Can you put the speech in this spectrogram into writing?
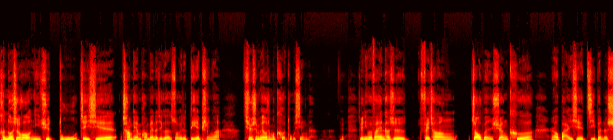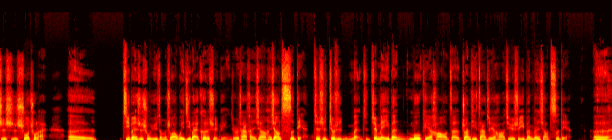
很多时候，你去读这些唱片旁边的这个所谓的碟评啊，其实是没有什么可读性的。就你会发现它是非常照本宣科，然后把一些基本的事实说出来。呃，基本是属于怎么说啊？维基百科的水平，就是它很像很像词典。这是就是每这这每一本 MOOC 也好，在专题杂志也好，其实是一本本小词典。呃，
